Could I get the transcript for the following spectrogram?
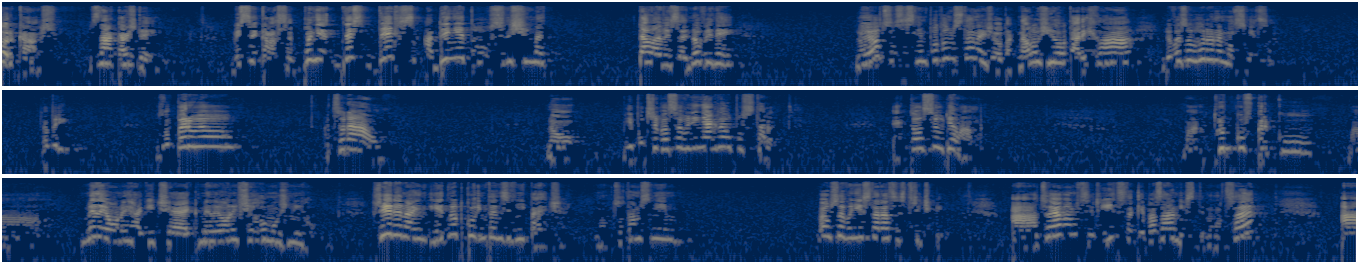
motorkář. Zná každý. Vyseká se plně, dnes, dnes a denně toho slyšíme televize, noviny. No jo, co se s ním potom stane, že jo? Tak naloží ho ta rychlá, dovezou ho do nemocnice. Dobrý. Zoperujou. A co dál? No, je potřeba se o ně nějak dál postarat. Jak to asi uděláme? Má trubku v krku, miliony hadiček, miliony všeho možného. Přijede na jednotku intenzivní péče. No, co tam s ním? Budou se o něj starat sestřičky. A co já vám chci říct, tak je bazální stimulace. A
